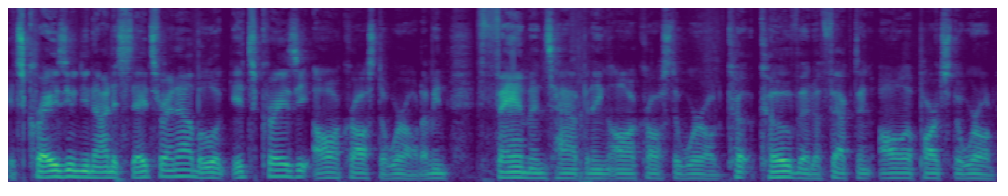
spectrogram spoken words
It's crazy in the United States right now, but look, it's crazy all across the world. I mean, famines happening all across the world, COVID affecting all parts of the world.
